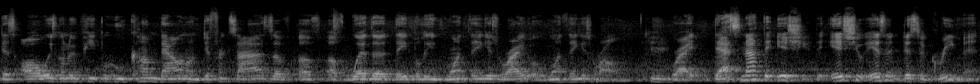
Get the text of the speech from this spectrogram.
There's always going to be people who come down on different sides of, of, of whether they believe one thing is right or one thing is wrong. Mm-hmm. Right? That's not the issue. The issue isn't disagreement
